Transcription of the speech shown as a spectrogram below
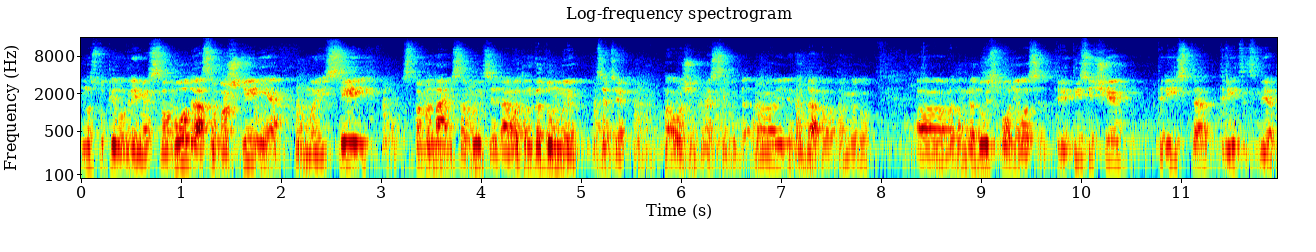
наступило время свободы, освобождения, Моисей, вспоминаем события. Да, в этом году мы, кстати, очень красивая э, эта дата в этом году. Э, В этом году исполнилось 3330 лет,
